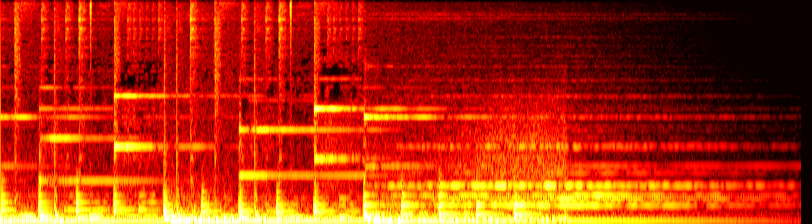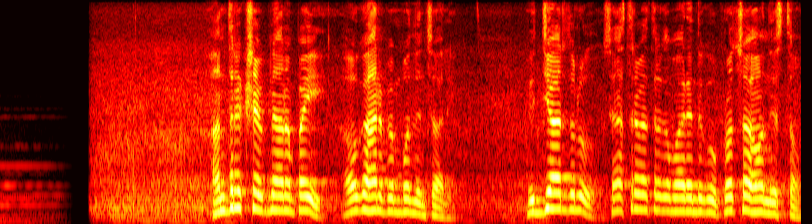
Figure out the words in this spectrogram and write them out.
అంతరిక్ష విజ్ఞానంపై అవగాహన పెంపొందించాలి. విద్యార్థులు శాస్త్రవేత్తలుగా మారేందుకు ప్రోత్సాహం అందిస్తాం.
